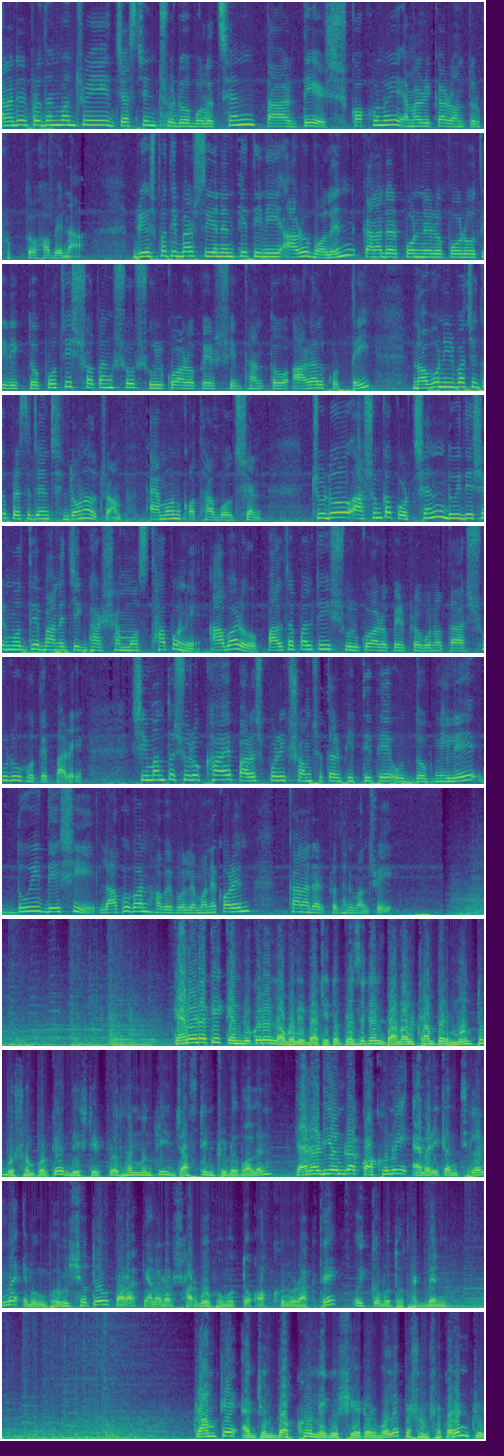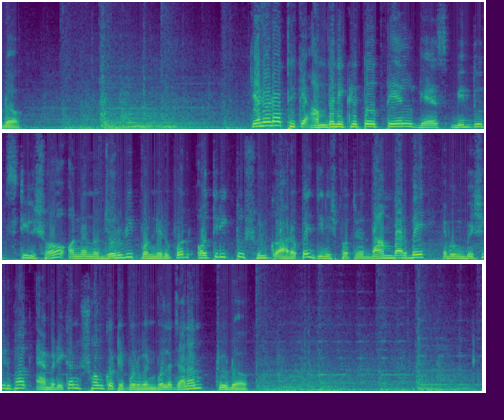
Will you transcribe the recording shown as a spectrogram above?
কানাডার প্রধানমন্ত্রী Justin Trudeau বলেছেন, তার দেশ কখনোই আমেরিকার অন্তর্ভুক্ত হবে না। বৃহস্পতিবার সিএনএনকে তিনি আরও বলেন, কানাডার পণ্যের ওপর অতিরিক্ত পঁচিশ শতাংশ শুল্ক আরোপের সিদ্ধান্ত আড়াল করতেই নবনির্বাচিত প্রেসিডেন্ট ডোনাল্ড ট্রাম্প এমন কথা বলছেন। ট্রুডো আশঙ্কা করছেন, দুই দেশের মধ্যে বাণিজ্যিক ভারসাম্য স্থাপনে আবারও পাল্টাপাল্টি শুল্ক আরোপের প্রবণতা শুরু হতে পারে। সীমান্ত সুরক্ষায় পারস্পরিক সমঝোতার ভিত্তিতে উদ্যোগ নিলে দুই দেশই লাভবান হবে বলে মনে করেন কানাডার প্রধানমন্ত্রী। কানাডাকে কেন্দ্র করে নবনির্বাচিত প্রেসিডেন্ট ডোনাল্ড ট্রাম্পের মন্তব্য সম্পর্কে দেশটির প্রধানমন্ত্রী জাস্টিন ট্রুডো বলেন, কানাডিয়ানরা কখনোই আমেরিকান ছিলেন না এবং ভবিষ্যতেও তারা কানাডার সার্বভৌমত্ব অক্ষুণ্ণ রাখতে ঐক্যবদ্ধ থাকবেন। ট্রাম্পকে একজন দক্ষ নেগোসিয়েটর বলে প্রশংসা করেন ট্রুডো। কানাডা থেকে আমদানিকৃত তেল, গ্যাস, বিদ্যুৎ, স্টিল সহ অন্যান্য জরুরি পণ্যের উপর অতিরিক্ত শুল্ক আরোপে জিনিসপত্রের দাম বাড়বে এবং বেশিরভাগ আমেরিকান সংকটে পড়বেন বলে জানান ট্রুডো।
